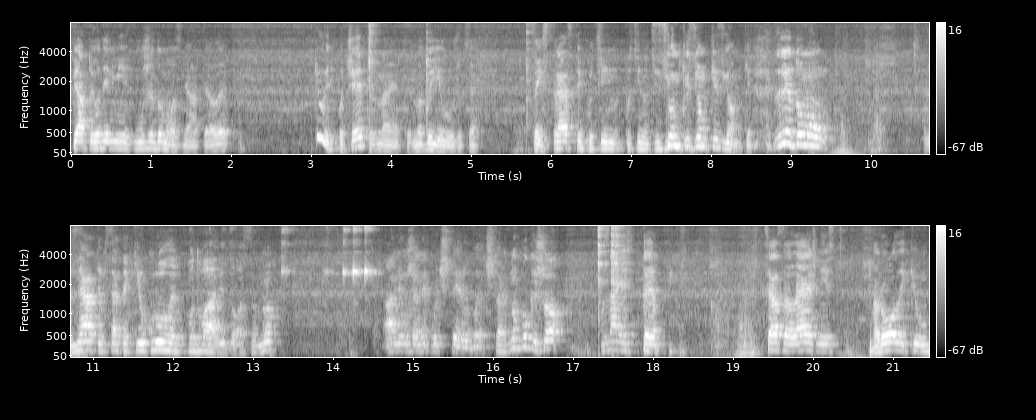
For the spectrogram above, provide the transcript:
п'ятої години мені вже давно зняти, але хотів відпочити, знаєте, надоїло вже це цей стрес, ти постійно, постійно ці зйомки, зйомки, зйомки. Взагалі думав зняти все-таки округли по два відоси, ну. А не вже не по 4, 24. Ну поки що, знаєте, ця залежність роликів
